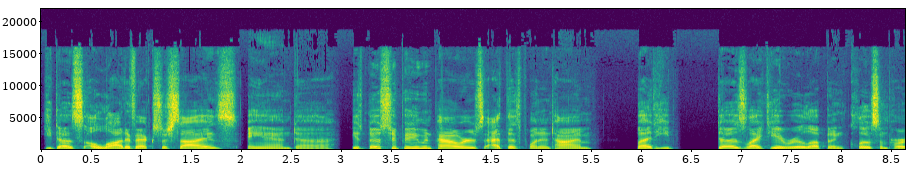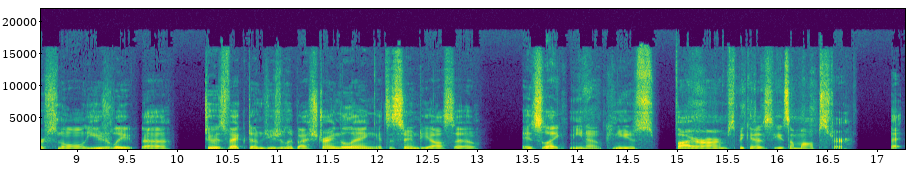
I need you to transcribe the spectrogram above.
he does a lot of exercise, and uh, he has no superhuman powers at this point in time, but he does like to get real up and close and personal, usually uh, to his victims, usually by strangling. It's assumed he also is like you know can use firearms because he's a mobster. But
